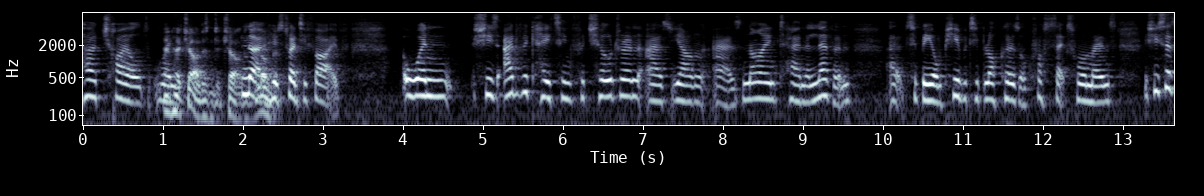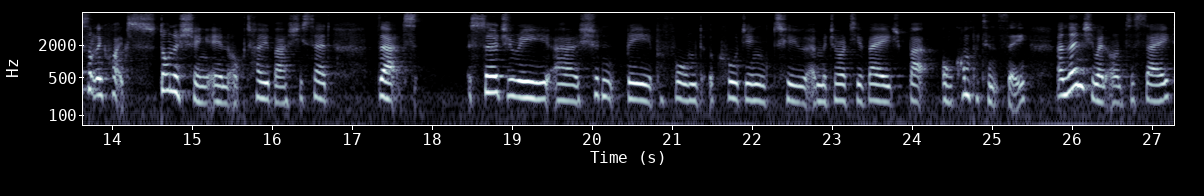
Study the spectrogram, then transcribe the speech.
her child. When, and her child isn't a child. No, who's 25. When she's advocating for children as young as 9, 10, 11 uh, to be on puberty blockers or cross sex hormones. She said something quite astonishing in October. She said that surgery uh, shouldn't be performed according to a majority of age but on competency. And then she went on to say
